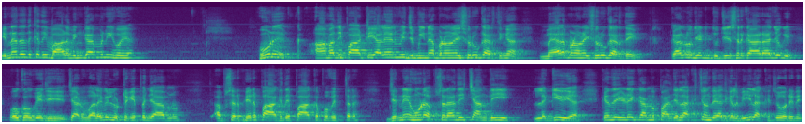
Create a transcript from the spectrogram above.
ਇਹਨਾਂ ਦਾ ਤਾਂ ਕਦੀ ਵਾਲ ਵਿੰਗਾ ਵੀ ਨਹੀਂ ਹੋਇਆ। ਹੁਣ ਆਮ ਆਦਮੀ ਪਾਰਟੀ ਵਾਲਿਆਂ ਨੇ ਵੀ ਜ਼ਮੀਨਾਂ ਬਣਾਉਣੇ ਸ਼ੁਰੂ ਕਰਤੀਆਂ, ਮਹਿਲ ਬਣਾਉਣੇ ਸ਼ੁਰੂ ਕਰਤੇ। ਕੱਲ ਨੂੰ ਜਿਹੜੀ ਦੂਜੀ ਸਰਕਾਰ ਆ ਜੂਗੀ ਉਹ ਕਹੋਗੇ ਜੀ, ਝਾੜੂ ਵਾਲੇ ਵੀ ਲੁੱਟ ਗਏ ਪੰਜਾਬ ਨੂੰ। ਅਫਸਰ ਫਿਰ ਪਾਕ ਦੇ ਪਾਕ ਪਵਿੱਤਰ। ਜਿੰਨੇ ਹੁਣ ਅਫਸਰਾਂ ਦੀ ਚਾਂਦੀ ਲੱਗੀ ਹੋਈ ਆ, ਕਹਿੰਦੇ ਜਿਹੜੇ ਕੰਮ 5 ਲੱਖ ਚ ਹੁੰਦੇ ਅੱਜ ਕੱਲ 20 ਲੱਖ ਚ ਹੋ ਰਹੇ ਨੇ,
